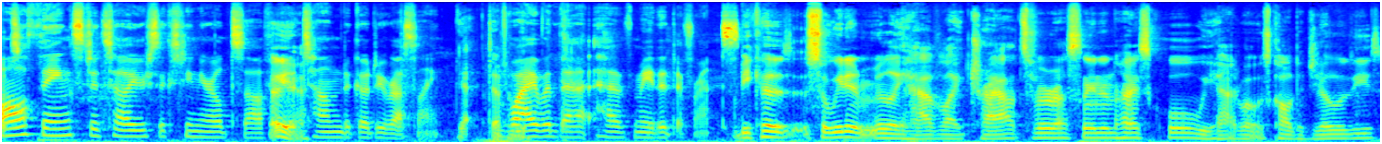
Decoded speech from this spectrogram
all things to tell your 16 year old self. Oh, you yeah. would tell him to go do wrestling. Yeah, definitely. Why would that have made a difference? because so we didn't really have like tryouts for wrestling in high school. We had what was called agilities,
